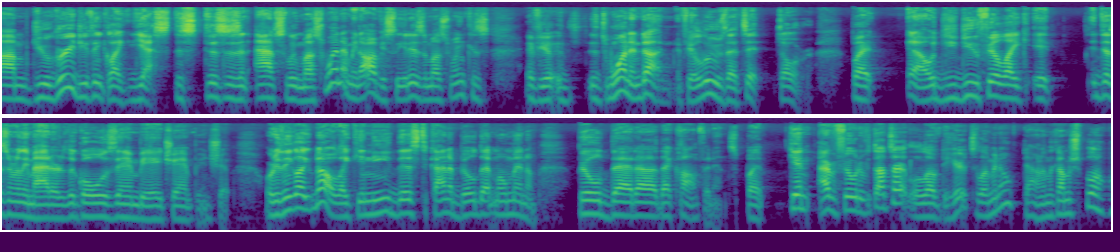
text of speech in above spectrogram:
Um, do you agree? Do you think like yes, this this is an absolute must win? I mean, obviously it is a must win because if you it's, it's, one and done. If you lose, that's it. It's over. But you know, do you, do you feel like it? It doesn't really matter. The goal is the NBA championship, or do you think like no, like you need this to kind of build that momentum, build that uh, that confidence? But Again, I have a feel what your thoughts are. Love to hear it, so let me know down in the comments below.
